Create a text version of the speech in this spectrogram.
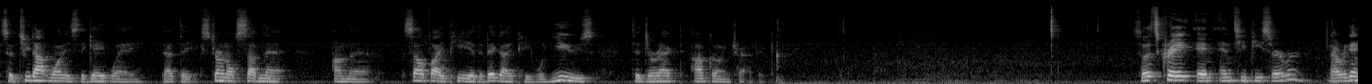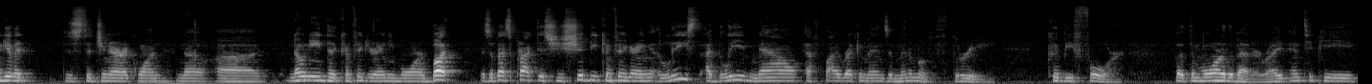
So 2.1 is the gateway that the external subnet on the self IP of the big IP will use to direct outgoing traffic. So let's create an NTP server. Now we're going to give it just a generic one. No, uh, no need to configure any more, but as a best practice, you should be configuring at least, I believe now F5 recommends a minimum of three, could be four, but the more the better, right? NTP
